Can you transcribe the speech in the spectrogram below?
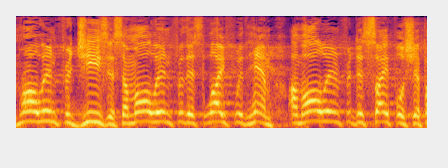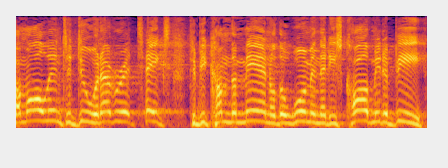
I'm all in for Jesus. I'm all in for this life with Him. I'm all in for discipleship. I'm all in to do whatever it takes to become the man or the woman that He's called me to be,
